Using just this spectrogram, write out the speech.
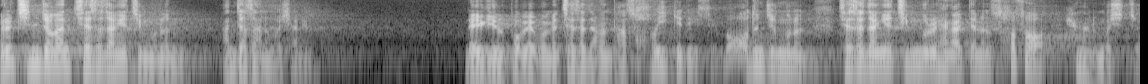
이런 진정한 제사장의 직무는 앉아서 하는 것이 아닙니다. 레위기 율법에 보면 제사장은 다 서 있게 돼 있어요. 모든 직무는 제사장의 직무를 행할 때는 서서 행하는 것이죠.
